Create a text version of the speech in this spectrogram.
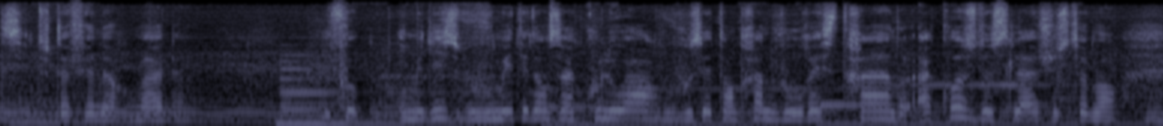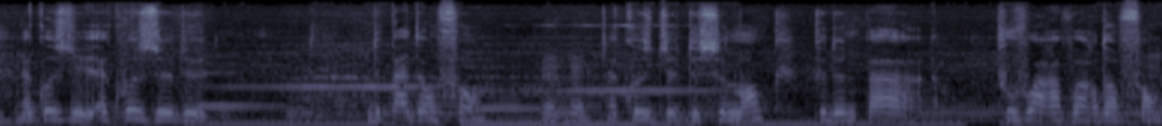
c'est tout à fait normal. Il faut, ils me disent, vous vous mettez dans un couloir, vous, vous êtes en train de vous restreindre à cause de cela, justement, à cause, du, à cause de, de, de pas d'enfants, Mhm. à cause de, de ce manque que de ne pas pouvoir avoir d'enfants.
